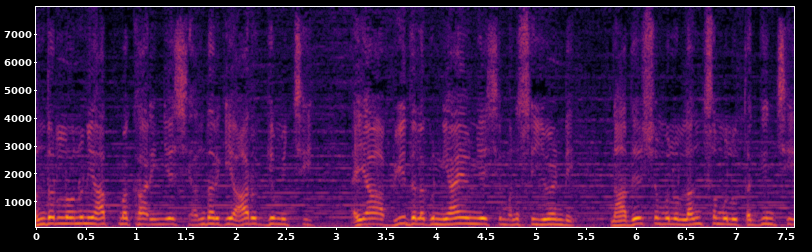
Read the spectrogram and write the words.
అందరిలోనూ నీ ఆత్మకార్యం చేసి అందరికీ ఆరోగ్యం ఇచ్చి అయ్యా బీదలకు న్యాయం చేసి మనసు ఇవ్వండి. నా దేశములు లంచములు తగ్గించి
